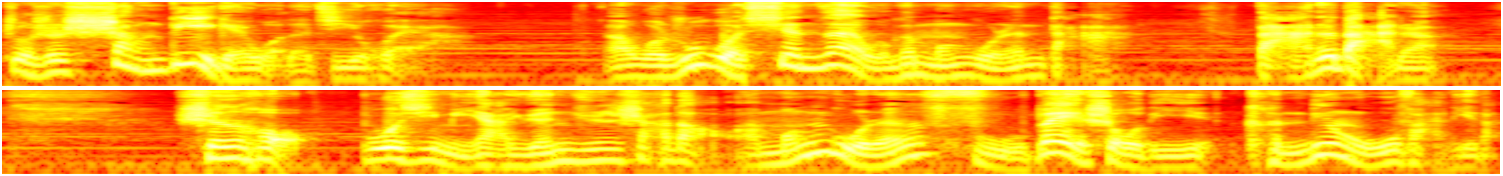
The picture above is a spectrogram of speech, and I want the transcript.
这是上帝给我的机会啊！啊，我如果现在我跟蒙古人打，打着打着，身后波西米亚援军杀到啊，蒙古人腹背受敌，肯定无法抵挡。”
